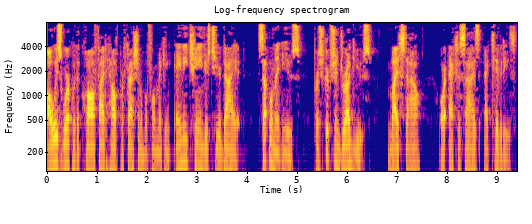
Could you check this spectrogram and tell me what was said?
Always work with a qualified health professional before making any changes to your diet, supplement use, prescription drug use, lifestyle, or exercise activities.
